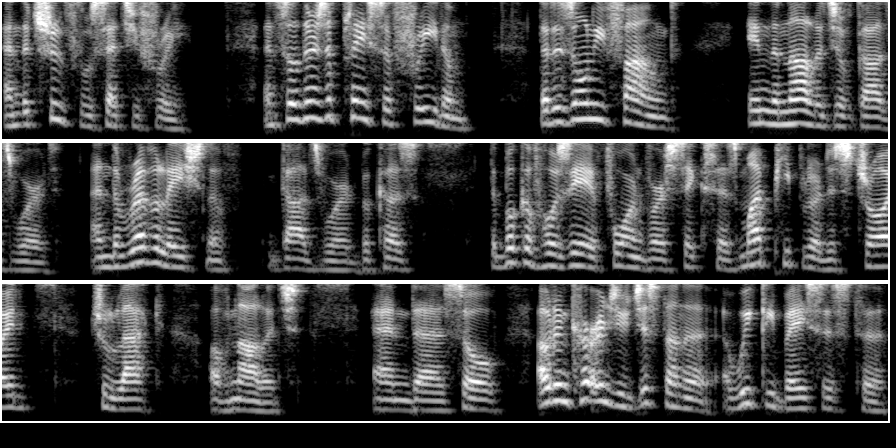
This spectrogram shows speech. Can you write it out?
and the truth will set you free. And so there's a place of freedom that is only found in the knowledge of God's Word and the revelation of God's Word, because the book of Hosea 4 and verse 6 says, My people are destroyed through lack of knowledge. And uh, so I would encourage you just on a, a weekly basis to,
